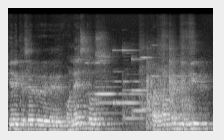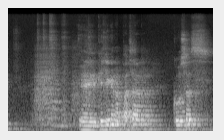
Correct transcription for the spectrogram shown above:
tienen que ser eh, honestos para no permitir eh, que lleguen a pasar cosas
